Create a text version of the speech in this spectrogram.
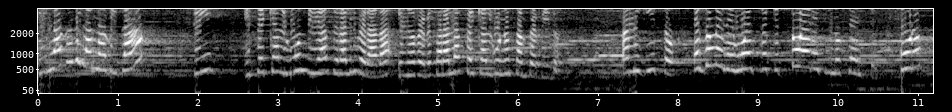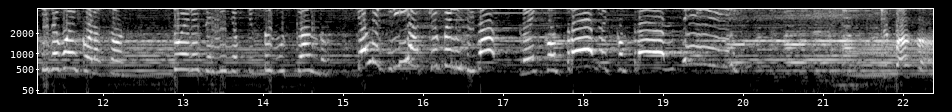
¿El hada de la Navidad? Sí, y sé que algún día será liberada y nos regresará la fe que algunos han perdido. Amiguito, eso me demuestra que tú eres inocente, puro y de buen corazón. Tú eres el niño que estoy buscando. ¡Qué alegría! ¡Qué felicidad! ¡Lo encontré! ¡Sí! ¿Qué pasa?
